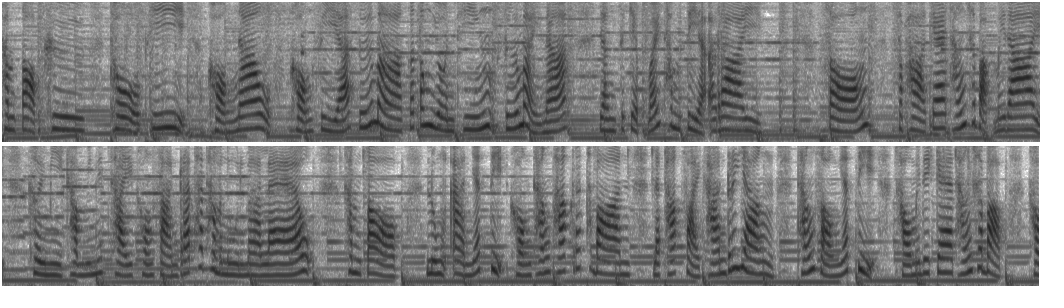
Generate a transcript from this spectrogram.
คำตอบคือ โถพี่ ของเน่า ของเสียซื้อมาก็ต้องโยนทิ้ง ซื้อใหม่นะ ยังจะเก็บไว้ทำเตี่ยอะไร 2. สภาแก้ทั้งฉบับไม่ได้ เคยมีคำวินิจฉัยของสารรัฐธรรมนูญมาแล้วคำตอบ ลุงอ่านยติของทั้งพักรัฐบาล และพักฝ่ายค้านหรือยัง ทั้งสองยติ เขาไม่ได้แก้ทั้งฉบับ เขา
